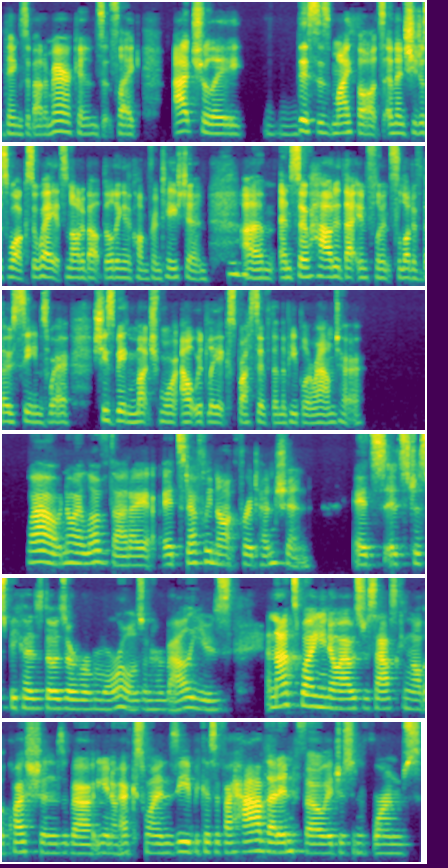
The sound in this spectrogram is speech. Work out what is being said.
things about Americans, it's like, actually, this is my thoughts and then she just walks away it's not about building a confrontation mm-hmm. um, and so how did that influence a lot of those scenes where she's being much more outwardly expressive than the people around her wow no i love that i it's definitely not for attention It's it's just because those are her morals and her values. And that's why, you know, I was just asking all the questions about, you know, X, Y, and Z, because if I have that info, it just informs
